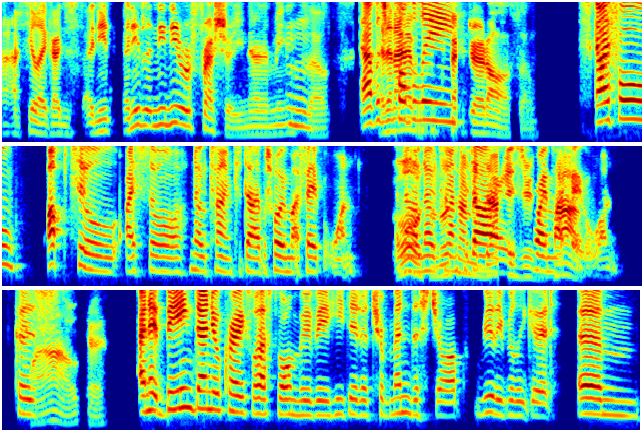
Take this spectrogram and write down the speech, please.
I feel like I just I need I need I need a refresher, you know what I mean? Mhm. So That was and then I probably seen Spectre at all. So Skyfall up till I saw No Time to Die was probably my favorite one. And oh, so No Time, to Die is your probably my favorite one because Wow, okay. and it being Daniel Craig's last Bond movie, he did a tremendous job, really, really good. Um,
